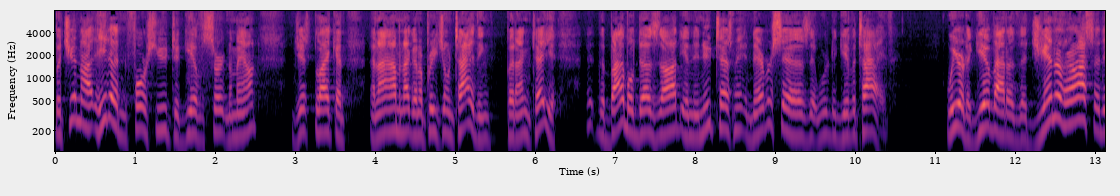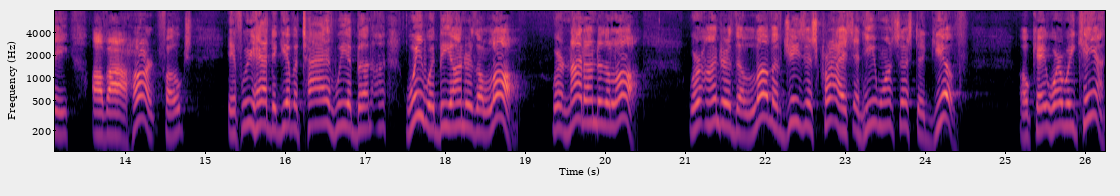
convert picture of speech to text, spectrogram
But you're not, He doesn't force you to give a certain amount, just like, an, and I'm not going to preach on tithing, but I can tell you, the Bible does not. In the New Testament, it never says that we're to give a tithe. We are to give out of the generosity of our heart, folks. If we had to give a tithe, we, been, we would be under the law. We're not under the law. We're under the love of Jesus Christ, and He wants us to give, okay, where we can.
